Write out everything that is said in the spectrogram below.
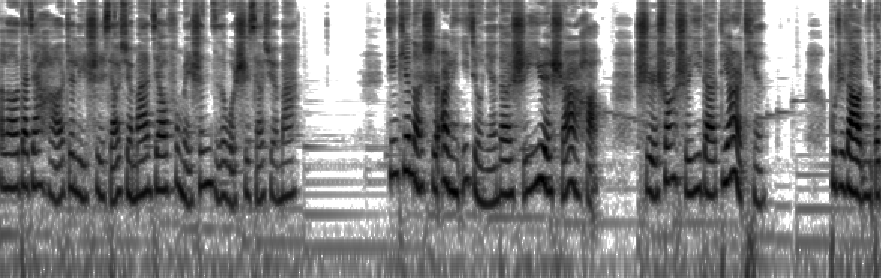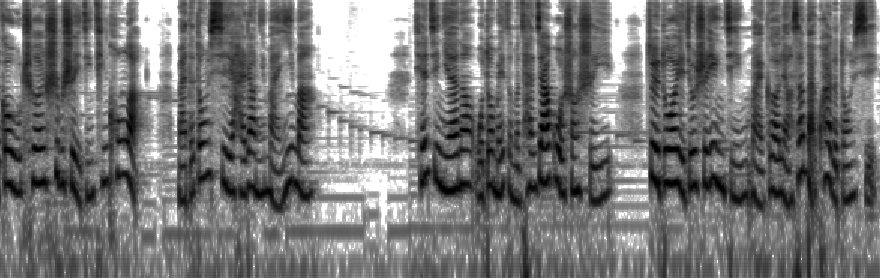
Hello，大家好，这里是小雪妈教赴美生子，我是小雪妈。今天呢是二零一九年的十一月十二号，是双十一的第二天。不知道你的购物车是不是已经清空了？买的东西还让你满意吗？前几年呢，我都没怎么参加过双十一，最多也就是应景买个两三百块的东西，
